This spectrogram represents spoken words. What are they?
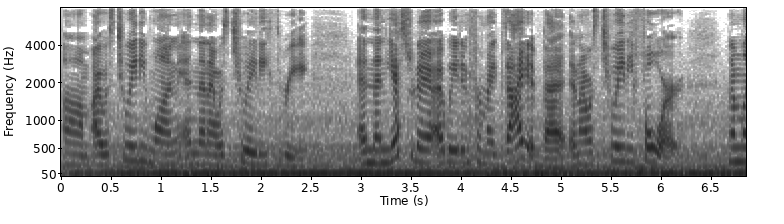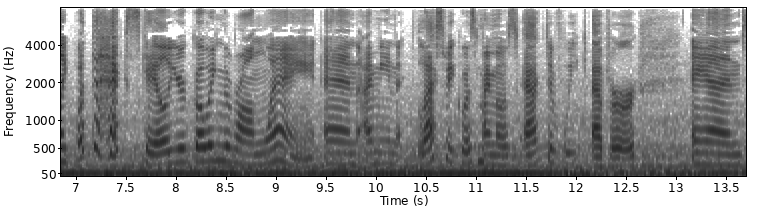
Um, I was 281 and then I was 283. And then yesterday I weighed in for my DietBet and I was 284. And I'm like, what the heck, scale? You're going the wrong way. And I mean, last week was my most active week ever and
